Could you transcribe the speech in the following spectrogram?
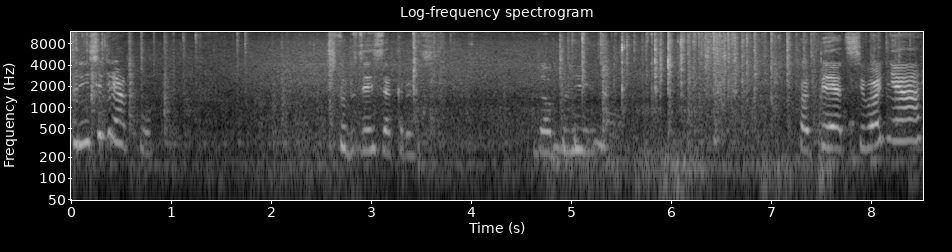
Принеси тряпку, чтобы здесь закрыть. Да блин. Капец, сегодня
